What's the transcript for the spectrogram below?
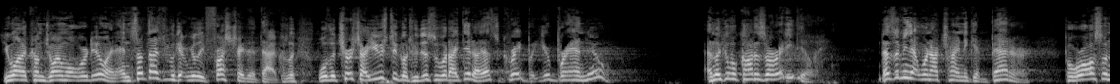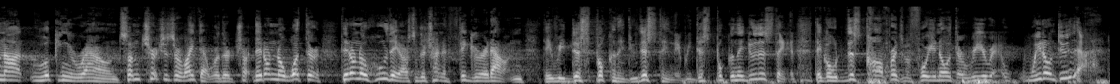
You want to come join what we're doing. And sometimes people get really frustrated at that because, like, well, the church I used to go to, this is what I did. Oh, that's great, but you're brand new. And look at what God is already doing. Doesn't mean that we're not trying to get better, but we're also not looking around. Some churches are like that where they're try- they don't know what they're, they don't know who they are, so they're trying to figure it out. And they read this book and they do this thing. They read this book and they do this thing. They go to this conference before you know it. they're re- We don't do that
